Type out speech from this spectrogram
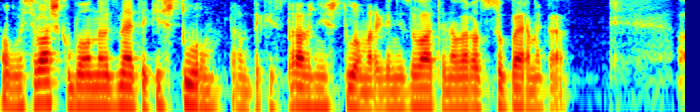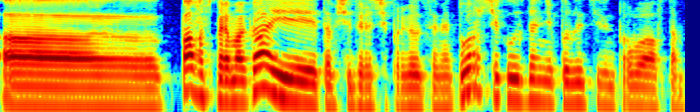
Ось важко було навіть, знаєте, якийсь штурм, прям такий справжній штурм організувати на ворот суперника. А, Пафос перемагає. Там ще, до речі, пригодиться М'яторчик, коли з дальньої позиції він пробував. Там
